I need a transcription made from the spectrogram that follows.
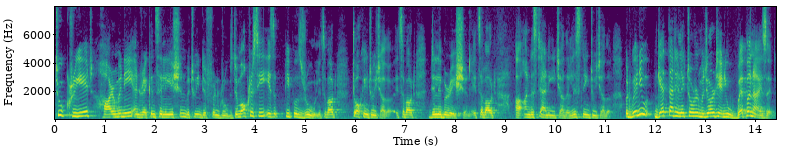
to create harmony and reconciliation between different groups. Democracy is a people's rule. It's about talking to each other. It's about deliberation. It's about uh, understanding each other, listening to each other. But when you get that electoral majority and you weaponize it,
